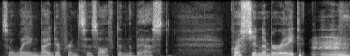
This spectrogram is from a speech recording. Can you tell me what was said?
So weighing by difference is often the best. Question number eight. uh,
